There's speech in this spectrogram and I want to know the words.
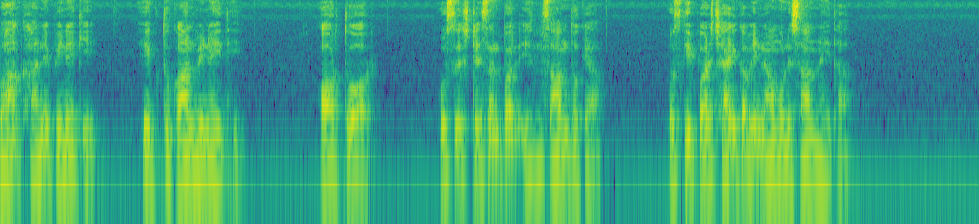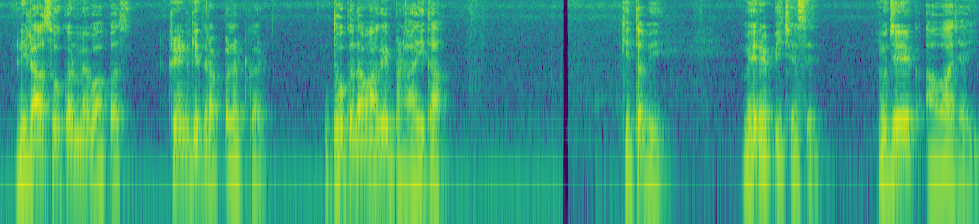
वहाँ खाने पीने की एक दुकान भी नहीं थी। और तो और, उस स्टेशन पर इंसान तो क्या, उसकी परछाई का भी नामो निशान नहीं था। निराश होकर मैं वापस ट्रेन की तरफ़ पलटकर दो कदम आगे बढ़ा ही था कि तभी मेरे पीछे से मुझे एक आवाज़ आई।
